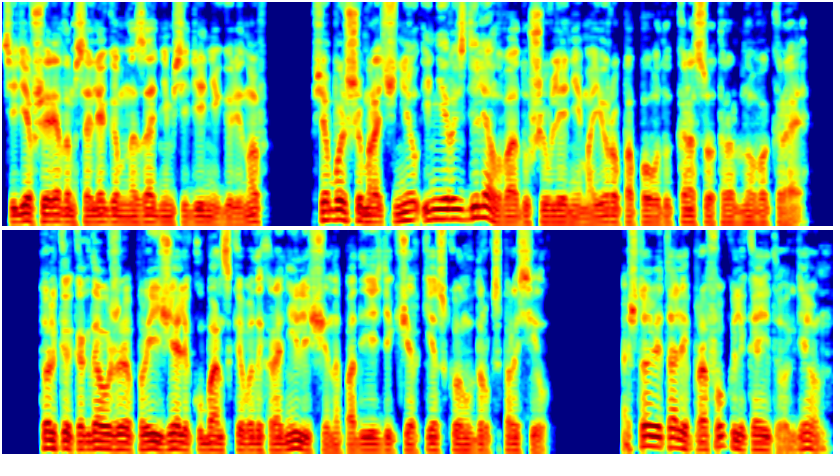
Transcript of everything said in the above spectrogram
Сидевший рядом с Олегом на заднем сиденье Горюнов все больше мрачнел и не разделял воодушевление майора по поводу красот родного края. Только когда уже проезжали Кубанское водохранилище на подъезде к Черкеску, он вдруг спросил. — А что, Виталий, профукали Каитова? Где он?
